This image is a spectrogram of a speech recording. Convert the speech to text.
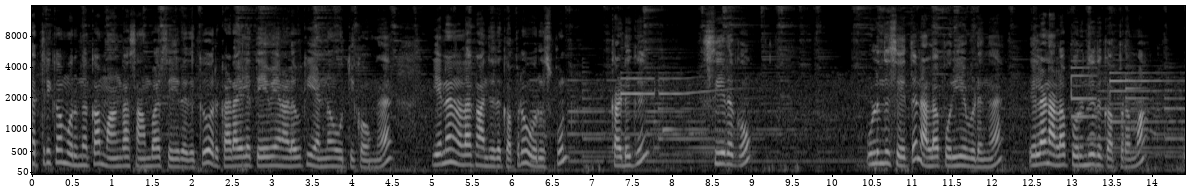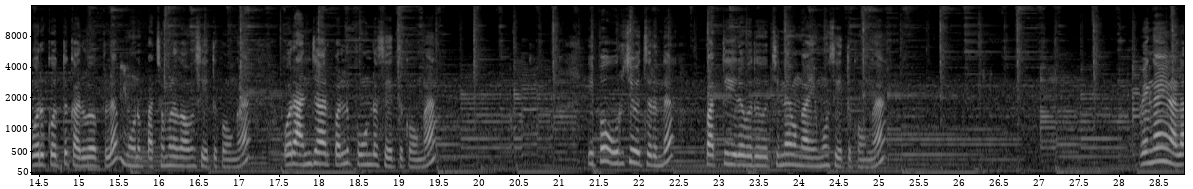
கத்திரிக்காய் முருங்கைக்காய் மாங்காய் சாம்பார் செய்கிறதுக்கு ஒரு கடாயில் தேவையான அளவுக்கு எண்ணெய் ஊற்றிக்கோங்க எண்ணெய் நல்லா காஞ்சதுக்கப்புறம் ஒரு ஸ்பூன் கடுகு சீரகம் உளுந்து சேர்த்து நல்லா பொரிய விடுங்க. எல்லாம் நல்லா பொரிஞ்சதுக்கப்புறமா ஒரு கொத்து கருவேப்பிலை மூணு பச்சை மிளகாவும் சேர்த்துக்கோங்க. ஒரு அஞ்சாறு பல் பூண்டை சேர்த்துக்கோங்க. இப்போ உரித்து வச்சுருந்த பத்து இருபது சின்ன வெங்காயமும் சேர்த்துக்கோங்க. வெங்காயம் நல்லா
